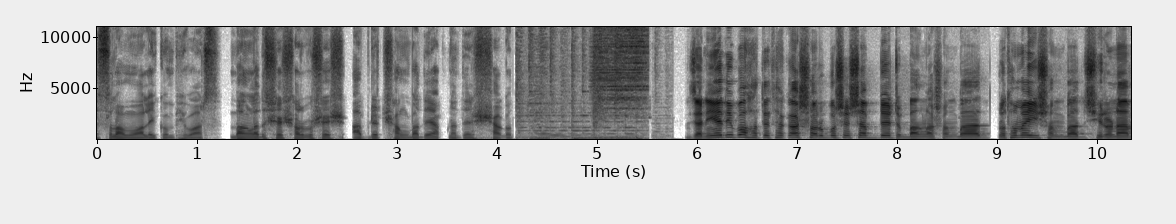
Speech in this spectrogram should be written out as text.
আসসালামু আলাইকুম ভিউয়ার্স। বাংলাদেশের সর্বশেষ আপডেট সংবাদে আপনাদের স্বাগত। জানিয়ে দিব, হাতে থাকা সর্বশেষ আপডেট, বাংলা সংবাদ। প্রথমেই সংবাদ শিরোনাম,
